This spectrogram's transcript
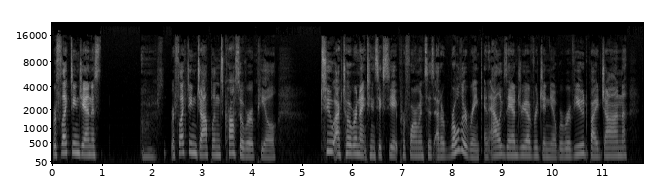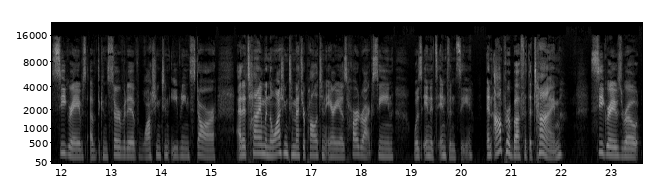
Reflecting Janis, uh, reflecting Joplin's crossover appeal, two October 1968 performances at a roller rink in Alexandria, Virginia, were reviewed by John Seagraves of the conservative Washington Evening Star at a time when the Washington metropolitan area's hard rock scene was in its infancy. An opera buff at the time, Seagraves wrote,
